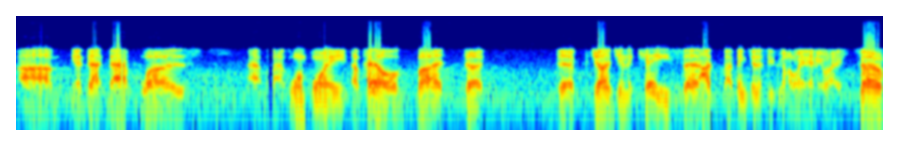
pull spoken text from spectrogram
Um, you know, that that was at, at one point upheld, but the the judge in the case said, I, I think Tennessee's going to win anyway. So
